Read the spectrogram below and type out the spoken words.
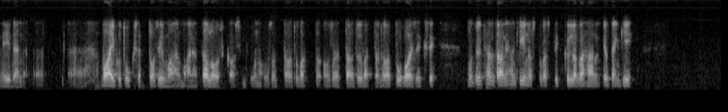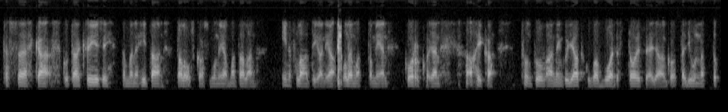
niiden vaikutukset tosimaailmaan ja talouskasvuun osoittautuvat, osoittautuivat todella tuhoisiksi. Mutta nythän tämä on ihan kiinnostavasti kyllä vähän jotenkin tässä ehkä, kun tämä kriisi, tämmöinen hitaan talouskasvun ja matalan inflaation ja olemattomien korkojen aika tuntuu vaan niin kuin jatkuvan vuodesta toiseen ja on kohta junnattu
